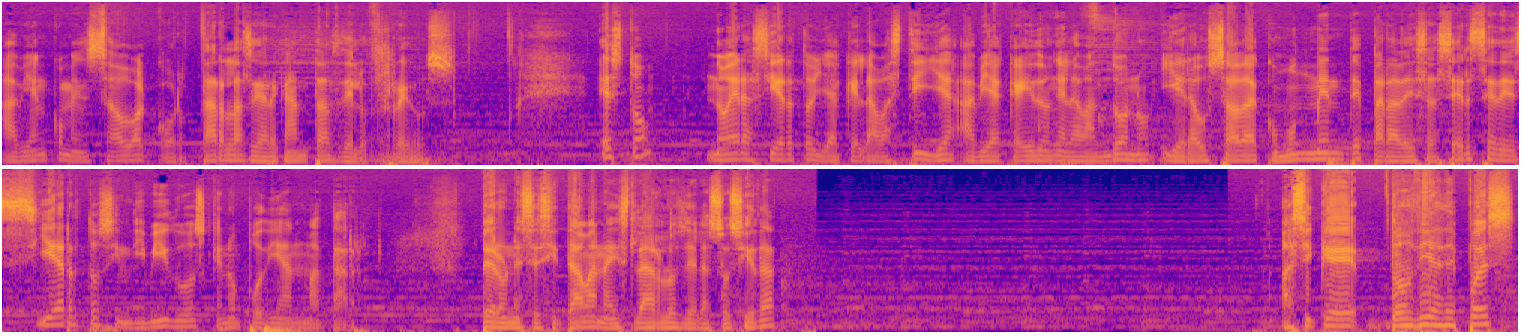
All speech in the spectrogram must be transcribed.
habían comenzado a cortar las gargantas de los reos. Esto no era cierto ya que la Bastilla había caído en el abandono y era usada comúnmente para deshacerse de ciertos individuos que no podían matar, pero necesitaban aislarlos de la sociedad. Así que dos días después,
